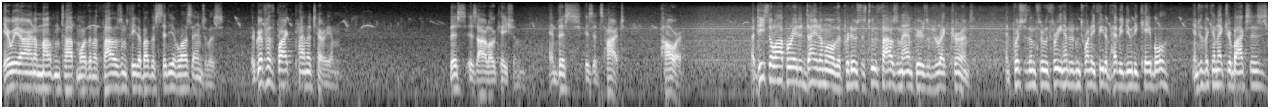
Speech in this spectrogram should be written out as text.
Here we are on a mountaintop more than a thousand feet above the city of Los Angeles, the Griffith Park Planetarium. This is our location, and this is its heart, power. A diesel-operated dynamo that produces 2,000 amperes of direct current and pushes them through 320 feet of heavy-duty cable into the connector boxes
